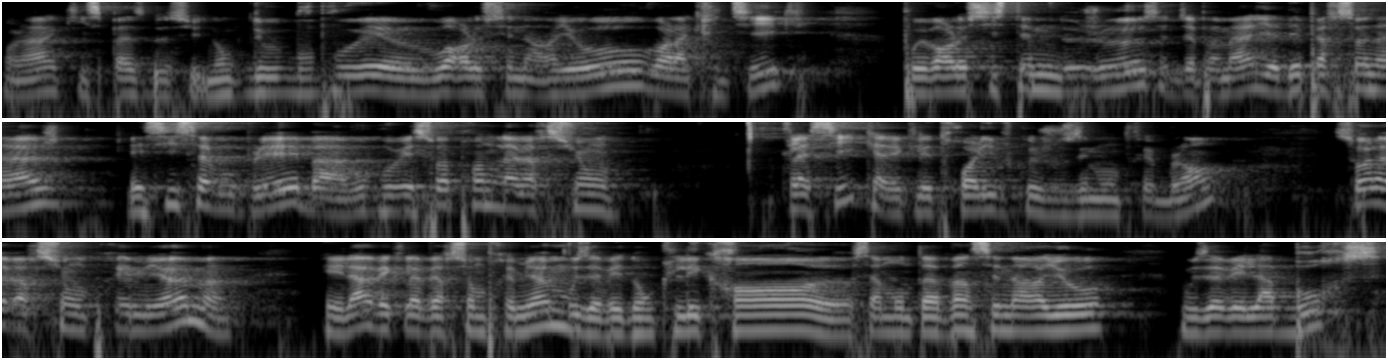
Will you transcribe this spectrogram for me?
voilà, qui se passe dessus. Donc vous pouvez voir le scénario, voir la critique. Vous pouvez voir le système de jeu, c'est déjà pas mal. Il y a des personnages. Et si ça vous plaît, bah, vous pouvez soit prendre la version classique avec les trois livres que je vous ai montrés blancs, soit la version premium. Et là, avec la version premium, vous avez donc l'écran, euh, ça monte à 20 scénarios. Vous avez la bourse.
